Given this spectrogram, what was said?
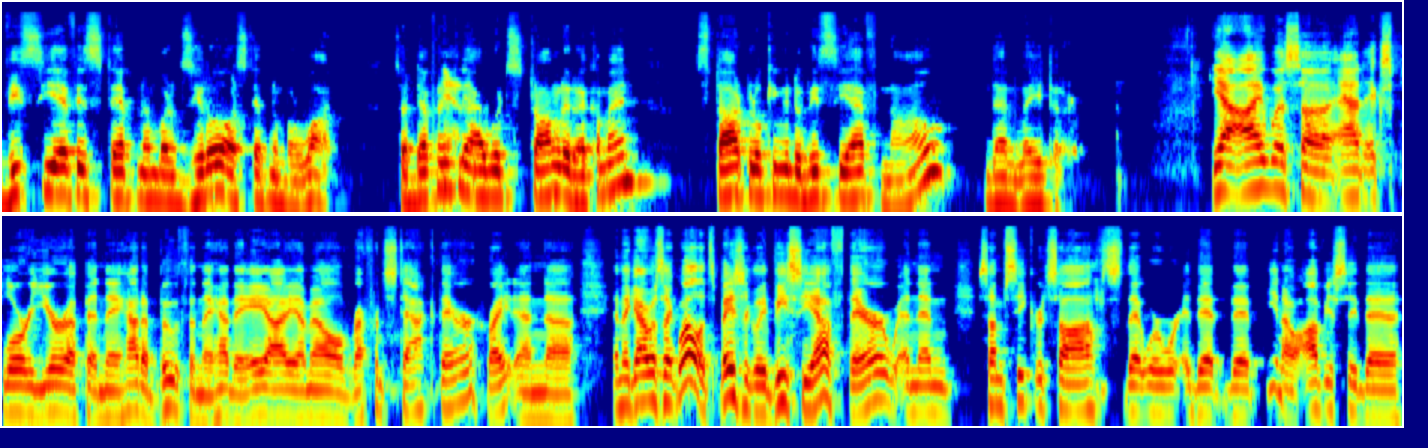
VCF is step number zero or step number one. So definitely, I would strongly recommend start looking into VCF now than later. Yeah, I was uh, at Explore Europe, and they had a booth, and they had the AIML reference stack there, right? And uh, and the guy was like, "Well, it's basically VCF there," and then some secret sauce that were that that you know, obviously the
